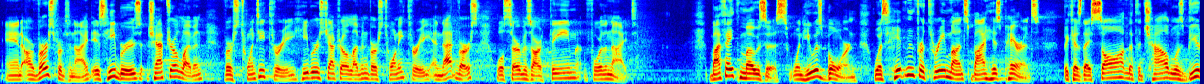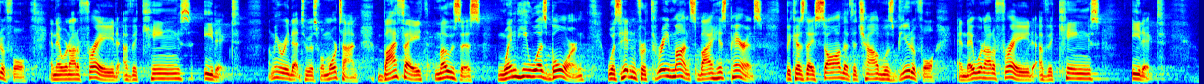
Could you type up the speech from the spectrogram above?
And our verse for tonight is Hebrews chapter 11, verse 23. Hebrews chapter 11, verse 23, and that verse will serve as our theme for the night. By faith, Moses, when he was born, was hidden for three months by his parents because they saw that the child was beautiful and they were not afraid of the king's edict. Let me read that to us one more time. By faith, Moses, when he was born, was hidden for three months by his parents because they saw that the child was beautiful and they were not afraid of the king's edict.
